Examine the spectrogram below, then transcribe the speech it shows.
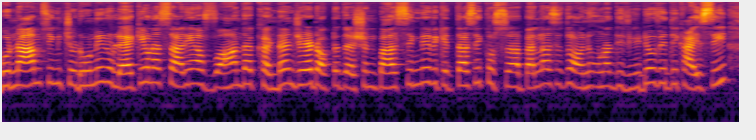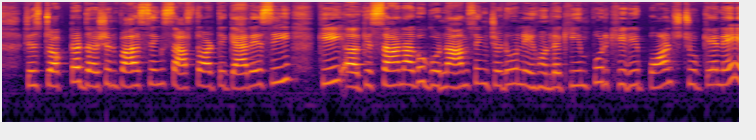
ਗੁਰਨਾਮ ਸਿੰਘ ਚੜੂਨੀ ਨੂੰ ਲੈ ਕੇ ਉਹਨਾਂ ਸਾਰੀਆਂ ਅਫਵਾਹਾਂ ਦਾ ਖੰਡਨ ਜਿਹੜਾ ਡਾਕਟਰ ਦਰਸ਼ਨਪਾਲ ਸਿੰਘ ਨੇ ਵੀ ਕੀਤਾ ਸੀ। ਕੁਝ ਸਮਾਂ ਪਹਿਲਾਂ ਅਸੀਂ ਤੁਹਾਨੂੰ ਉਹਨਾਂ ਦੀ ਵੀਡੀਓ ਵੀ ਦਿਖਾਈ ਸੀ, ਜਿਸ ਡਾਕਟਰ ਦਰਸ਼ਨਪਾਲ ਸਿੰਘ ਸਾਫ਼ ਤੌਰ ਤੇ ਕਹਿ ਰਹੇ ਸੀ ਕਿ ਕਿਸਾਨ ਆਗੂ ਗੁਰਨਾਮ ਸਿੰਘ ਚੜੂਨੀ ਹੁਣ ਲਖੀਮਪੁਰ ਖੀਰੀ ਪਹੁੰਚ ਚੁੱਕੇ ਨੇ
